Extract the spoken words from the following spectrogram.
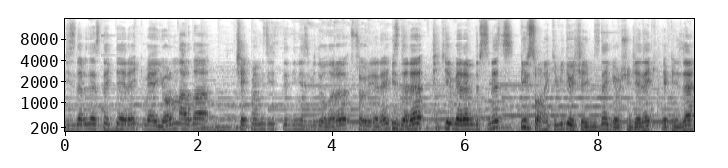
bizleri destekleyerek ve yorumlarda çekmemizi istediğiniz videoları söyleyerek bizlere fikir verebilirsiniz. Bir sonraki video içeriğimizde görüşünceye dek hepinize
